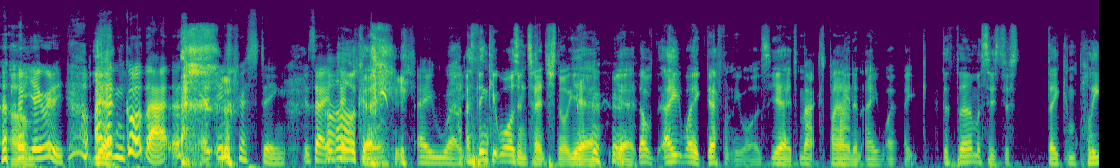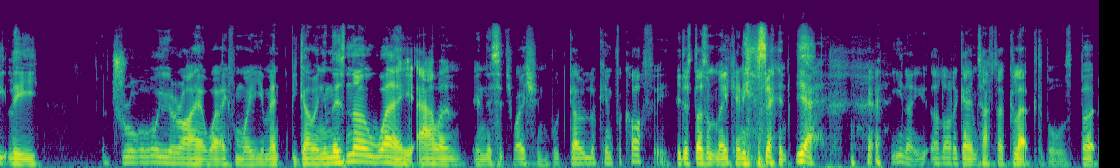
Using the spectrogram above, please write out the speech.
yeah, really. I hadn't got that. That's uh, interesting. Is that Oh, intentional? okay. A way. I think it was intentional. Yeah, yeah. That was, A Wake definitely was. Yeah, it's Max Payne and A Wake. The thermoses just they completely draw your eye away from where you're meant to be going, and there's no way Alan in this situation would go looking for coffee. It just doesn't make any sense. Yeah. you know, a lot of games have to have collectibles, but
